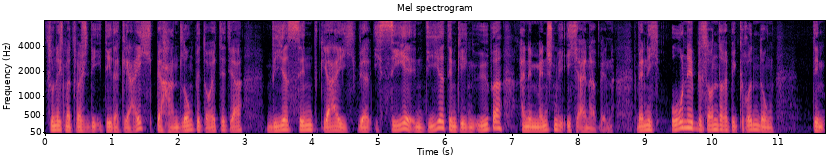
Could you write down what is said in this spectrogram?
zunächst mal zum Beispiel die Idee der Gleichbehandlung bedeutet ja, wir sind gleich. Ich sehe in dir, dem Gegenüber, einen Menschen, wie ich einer bin. Wenn ich ohne besondere Begründung dem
